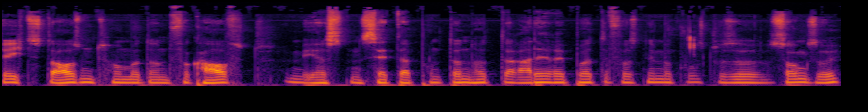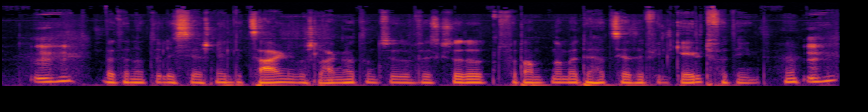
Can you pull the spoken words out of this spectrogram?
60.000 haben wir dann verkauft im ersten Setup. Und dann hat der Radioreporter fast nicht mehr gewusst, was er sagen soll, Mhm. weil der natürlich sehr schnell die Zahlen überschlagen hat und sie festgestellt hat, verdammt nochmal, der hat sehr, sehr viel Geld verdient. Ja? Mhm.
